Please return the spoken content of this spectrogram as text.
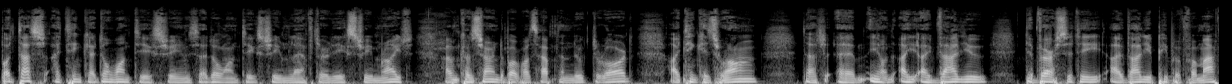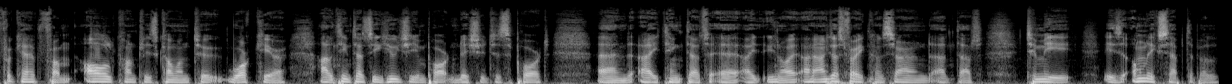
But that's, I think, I don't want the extremes. I don't want the extreme left or the extreme right. I'm concerned about what's happening in Luke Lord. I think it's wrong that, um, you know, I, I value diversity. I value people from Africa, from all countries coming to work here. And I think that's a hugely important issue to support. And I think that, uh, I, you know, I, I'm just very concerned Uh, that, to me, is unacceptable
